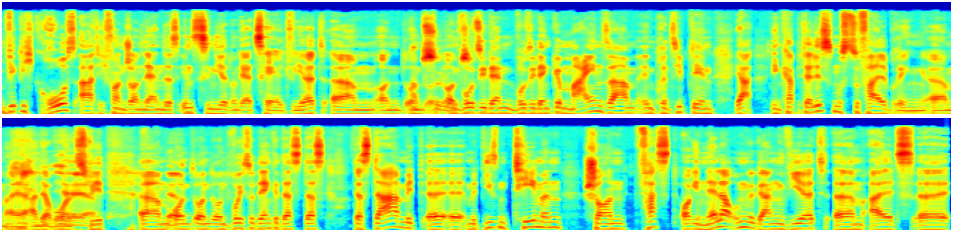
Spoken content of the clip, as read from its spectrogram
wirklich großartig von John Landis inszeniert und erzählt wird. Ähm, und, und, und, und, wo sie denn, wo sie denn gemeinsam im Prinzip den, ja, den Kapitalismus zu Fall bringen ähm, äh, an der Wall ja, Street. Ähm, ja. Und, und, und wo ich so denke, dass, dass, dass da mit, äh, äh, mit diesen Themen schon fast origineller umgegangen wird, ähm, als äh,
